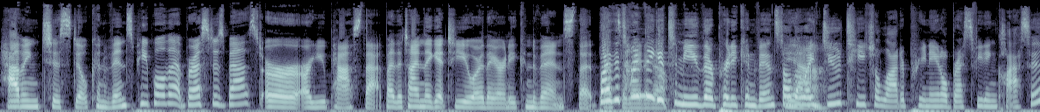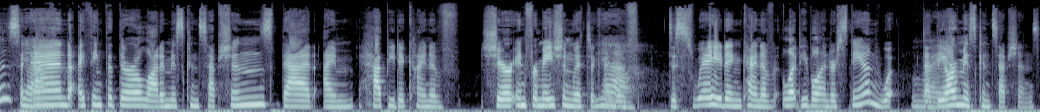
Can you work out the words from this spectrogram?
having to still convince people that breast is best, or are you past that? By the time they get to you, are they already convinced that? By the time they go? get to me, they're pretty convinced. Although yeah. I do teach a lot of prenatal breastfeeding classes, yeah. and I think that there are a lot of misconceptions that I'm happy to kind of share information with to kind yeah. of dissuade and kind of let people understand what right. that they are misconceptions.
